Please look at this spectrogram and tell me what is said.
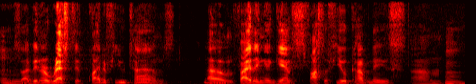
And So I've been arrested quite a few times um, fighting against fossil fuel companies um,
